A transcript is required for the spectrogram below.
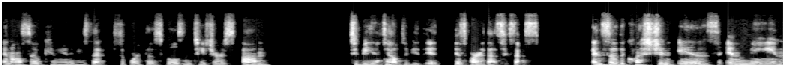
and also communities that support those schools and teachers um, to be to help to be it is part of that success. And so the question is in Maine,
